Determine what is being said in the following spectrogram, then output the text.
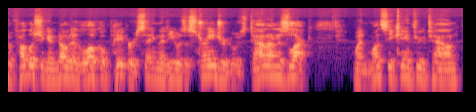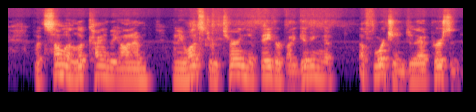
of publishing a note in the local paper saying that he was a stranger who was down on his luck when once he came through town, but someone looked kindly on him and he wants to return the favor by giving a fortune to that person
